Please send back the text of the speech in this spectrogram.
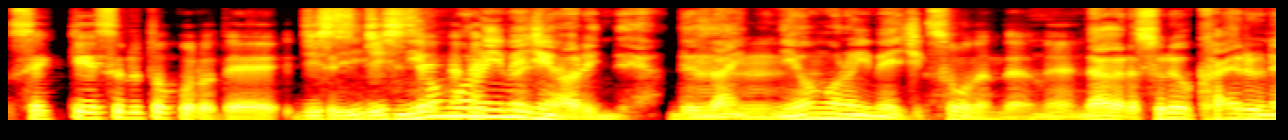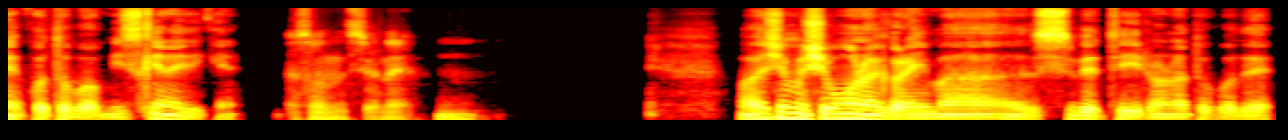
設計するところで実、で実践日本語のイメージがあ悪いんだよ。デザイン。うんうん日本語のイメージが。そうなんだよね。うんだからそれを変えるね、言葉を見つけないといけない。そうなんですよね。うん私もしょうがないから今、すべていろんなとこで、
